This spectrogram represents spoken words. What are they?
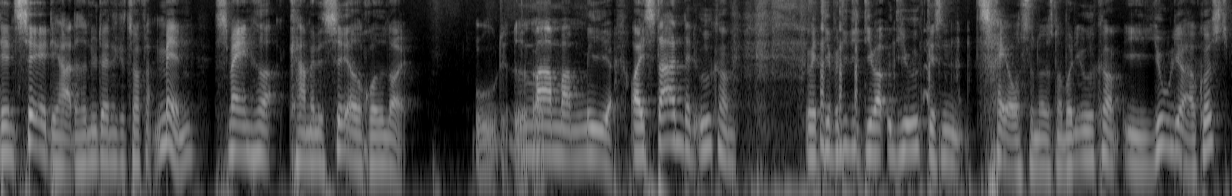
Det er en serie, de har, der hedder nye danske kartofler, men smagen hedder karamelliseret rødløg. Uh, det lyder godt. Mamma mia. Og i starten, da de udkom, det er fordi, de, de var de udkom, det er sådan tre år siden, noget, sådan noget, hvor de udkom i juli og august.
